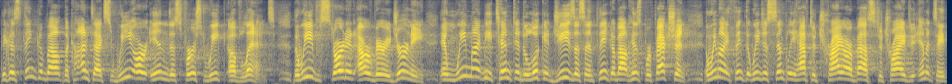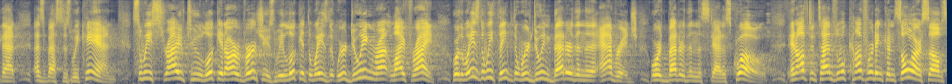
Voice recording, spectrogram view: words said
Because think about the context. We are in this first week of Lent, that we've started our very journey, and we might be tempted to look at Jesus and think about his perfection, and we might think that we just simply have to try our best to try to imitate that as best as we can. So we strive to look at our virtues, we look at the ways that we're doing life right, or the ways that we think that we're doing better than the average or better than the status quo. And oftentimes we'll comfort and console ourselves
